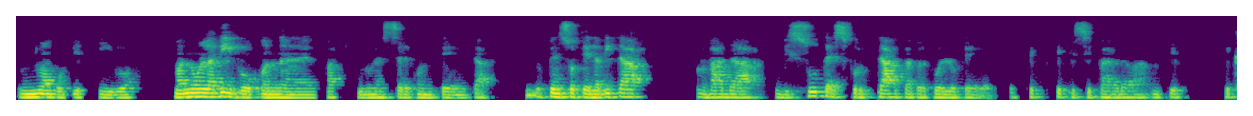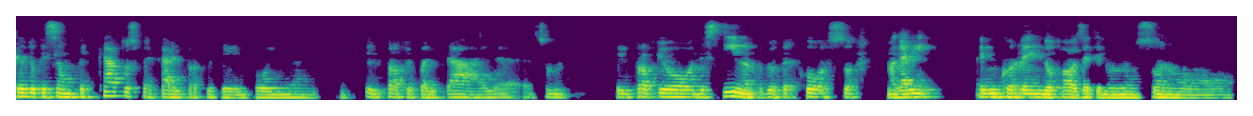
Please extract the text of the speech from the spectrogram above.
un nuovo obiettivo, ma non la vivo con il fatto di non essere contenta. Io penso che la vita vada vissuta e sfruttata per quello che, che, che ti si para davanti. E credo che sia un peccato sprecare il proprio tempo, in, le proprie qualità, il, insomma, il proprio destino, il proprio percorso, magari rincorrendo cose che non, non sono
